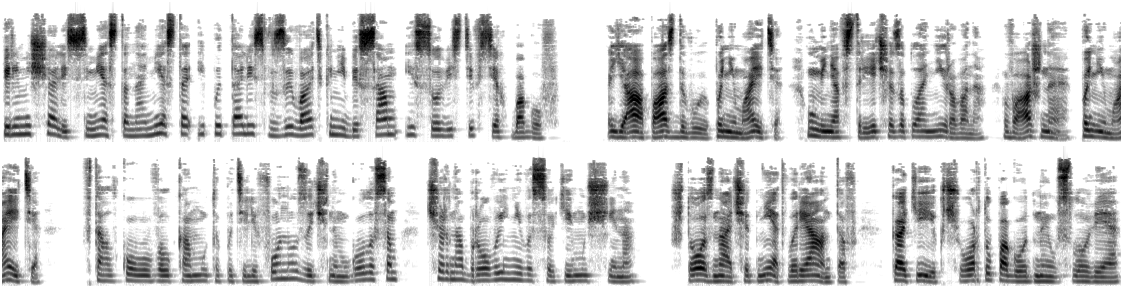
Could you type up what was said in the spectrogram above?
перемещались с места на место и пытались взывать к небесам и совести всех богов. «Я опаздываю, понимаете? У меня встреча запланирована. Важная, понимаете?» Втолковывал кому-то по телефону зычным голосом чернобровый невысокий мужчина. «Что значит нет вариантов? Какие к черту погодные условия?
